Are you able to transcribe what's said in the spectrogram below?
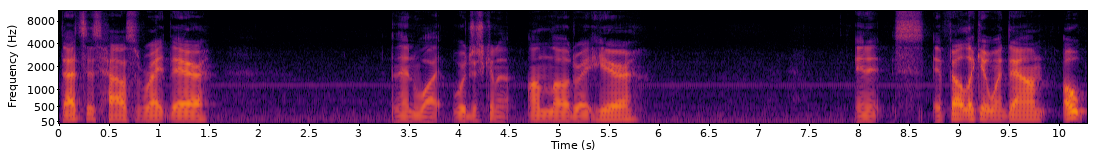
That's his house right there. And then what? We're just gonna unload right here. And it it felt like it went down. Oh,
